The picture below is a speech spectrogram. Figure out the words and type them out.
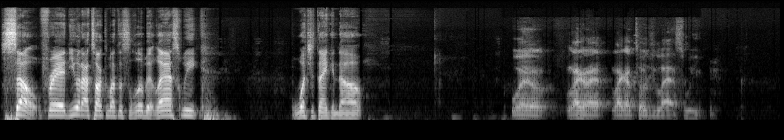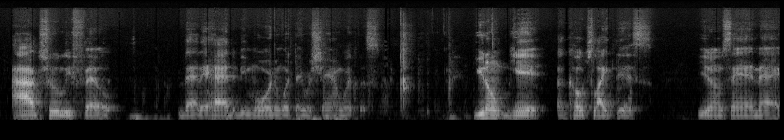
So, Fred, you and I talked about this a little bit last week. What you thinking, dog? Well, like I like I told you last week, I truly felt that it had to be more than what they were sharing with us. You don't get a coach like this you know what I'm saying, that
